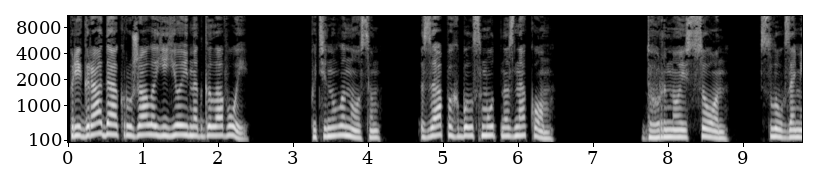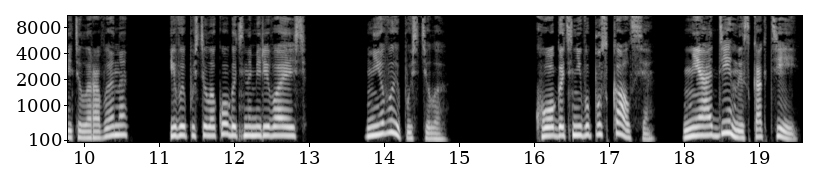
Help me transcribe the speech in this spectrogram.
Преграда окружала ее и над головой. Потянула носом. Запах был смутно знаком. «Дурной сон», — вслух заметила Равена и выпустила коготь, намереваясь... Не выпустила. Коготь не выпускался. Ни один из когтей.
